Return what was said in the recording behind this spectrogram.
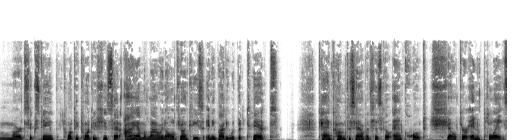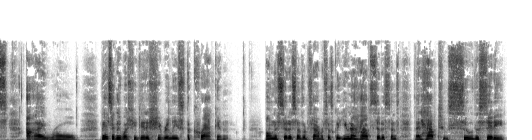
March 16th, 2020, she said, I am allowing all junkies, anybody with a tent, can come to San Francisco and quote, shelter in place. I roll. Basically what she did is she released the Kraken on the citizens of San Francisco. You now have citizens that have to sue the city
